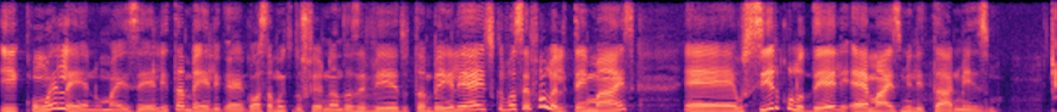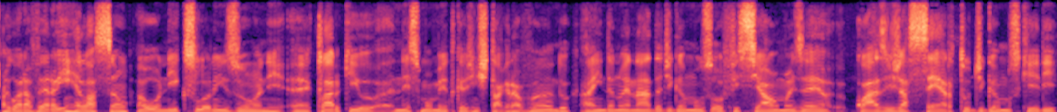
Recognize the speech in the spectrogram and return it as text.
e com o Heleno, mas ele também ele é, gosta muito do Fernando Azevedo também. Ele é isso que você falou, ele tem mais. É, o círculo dele é mais militar mesmo. Agora, Vera, em relação ao Onyx Lorenzoni, é claro que nesse momento que a gente está gravando, ainda não é nada, digamos, oficial, mas é quase já certo, digamos, que ele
